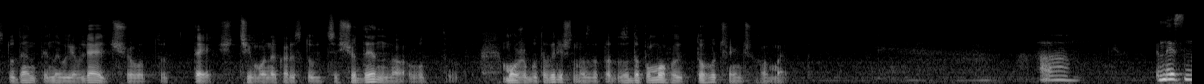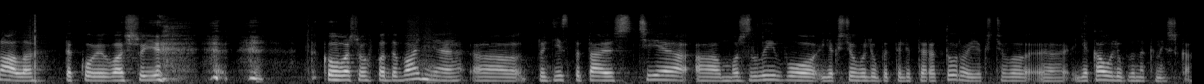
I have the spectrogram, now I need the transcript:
студенти не уявляють, що от те, чим вони користуються щоденно, от, може бути вирішено за допомогою того чи іншого методу. Не знала такої вашої такого вашого вподобання. Тоді спитаю ще, можливо, якщо ви любите літературу, якщо ви, е, яка улюблена книжка?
